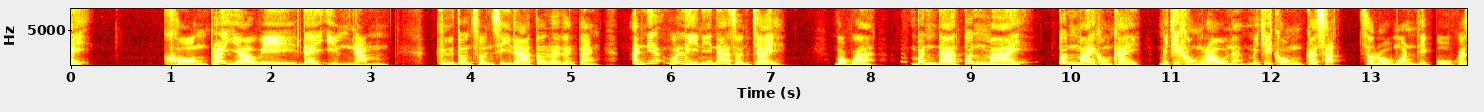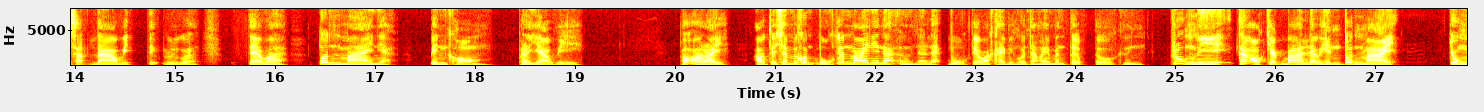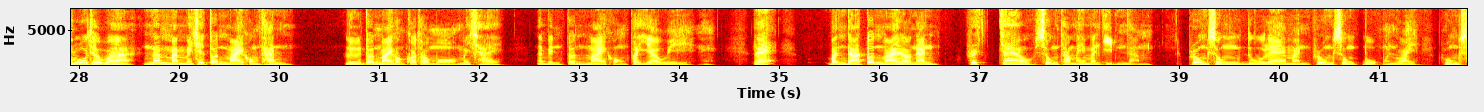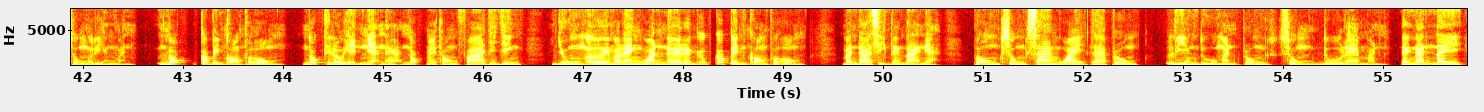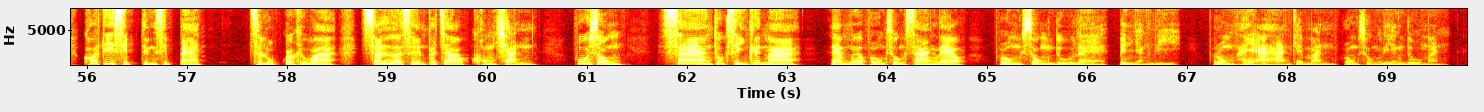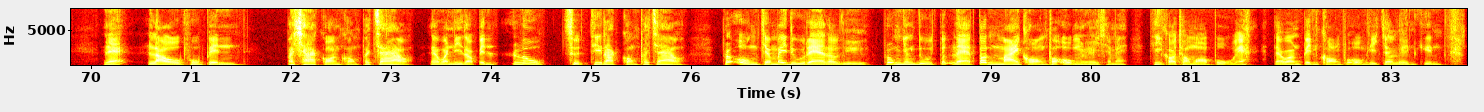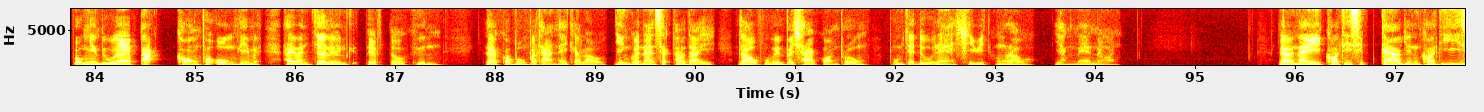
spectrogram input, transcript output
ของพระยาเวได้อิ่มหนำคือต้นสนสีดาต้นอะไรต่างๆ อันเนี้ยวลีนี้น่าสนใจ บอกว่าบรรดาต้นไม้ ต้นไม้ของใคร ไม่ใช่ของเรานะ ไม่ใช่ของกษัตริย์ซาโลมอนที่ปลูกกษัตริย์ดาวิดหรือว่าแต่ว่าต้นไม้เนี่ยเป็นของ พระยาเว เพราะอะไร เอาแต่ฉันเป็นคนปลูกต้นไม้นี่นะเออนั่นแหละปลูกแต่ว่าใครเป็นคนทำให้มันเติบโตขึ้น พรุ่งนี้ถ้าออกจากบ้านแล้วเห็นต้นไม้ จงรู้เถอะว่านั่นมันไม่ใช่ต้นไม้ของท่าน หรือต้นไม้ของกทมไม่ใช่ นั่นเป็นต้นไม้ของพระยาเวและบรรดาต้นไม้เหล่านั้น พระเจ้าทรงทำให้มันอิ่มหนำพระองค์ทรงดูแลมัน พระองค์ทรงปลูกมันไว้ พระองค์ทรงเลี้ยงมัน นกก็เป็นของพระองค์ นกที่เราเห็นเนี่ยนะนกในท้องฟ้าจริง ๆ ยุงเอยแมลงวันเอยอะไรก็ก็เป็นของพระองค์ บรรดาสิ่งต่างๆ เนี่ยพระองค์ทรงสร้างไว้และพระองค์เลี้ยงดูมันพระองค์ทรงดูแลมัน ดังนั้นในข้อที่ 10ถึง18 สรุปก็คือว่าสรรเสริญพระเจ้าของฉัน ผู้ทรงสร้างทุกสิ่งขึ้นมา และเมื่อพระองค์ทรงสร้างแล้ว พระองค์ทรงดูแลเป็นอย่างดี พระองค์ให้อาหารแก่มัน พระองค์ทรงเลี้ยงดูมัน และเราผู้เป็น ประชากรของพระเจ้า และวันนี้เราเป็นลูกสุดที่รักของพระเจ้า พระองค์จะไม่ดูแลเราหรือ พระองค์ยังดูแลต้นไม้ของพระองค์เลยใช่ไหมที่กทมปลูกเนี่ยแต่ว่ามันเป็นของพระองค์ที่เจริญขึ้น พระองค์ยังดูแลผักของพระองค์ที่ให้มันเจริญเติบโตขึ้น แล้วก็พระองค์ประทานให้กับเรา ยิ่งกว่านั้นสักเท่าใด เราผู้เป็นประชากรพระองค์พระองค์จะดูแลชีวิตของเราอย่างแน่นอน แล้วในข้อที่ 19จนถึงข้อที่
